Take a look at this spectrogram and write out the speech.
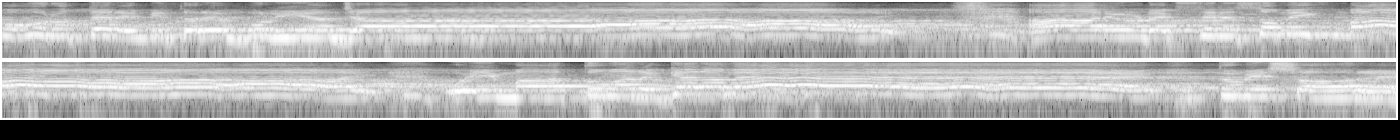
মুহূর্তের ভিতরে বলিয়া যায়। আর ইউডেক্সের শ্রমিক ওই মা তোমার গ্রামে, তুমি শহরে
